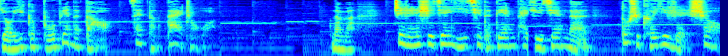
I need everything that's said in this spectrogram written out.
有一个不变的岛在等待着我，那么这人世间一切的颠沛与艰难都是可以忍受。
